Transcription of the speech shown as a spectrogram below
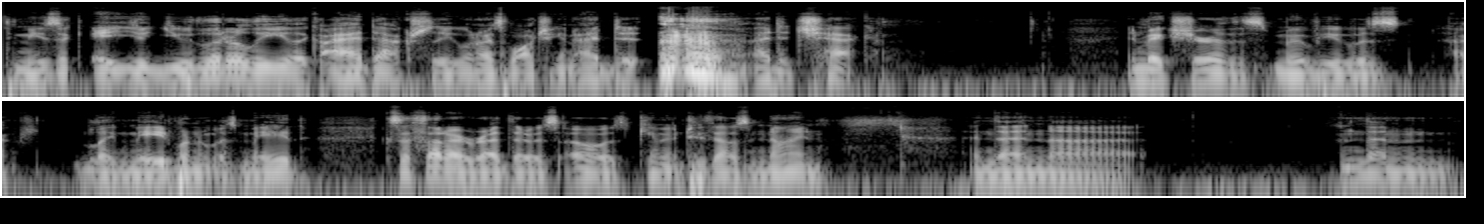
the music. It, you, you literally like I had to actually when I was watching it, I had to I had to check and make sure this movie was actually like made when it was made. Because I thought I read that it was oh it came out in 2009 and then uh, and then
